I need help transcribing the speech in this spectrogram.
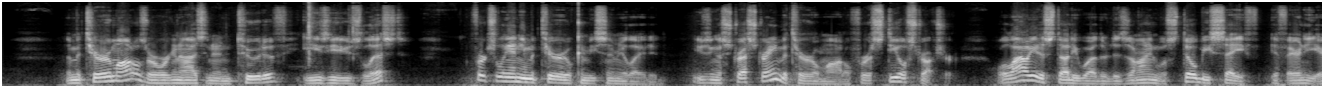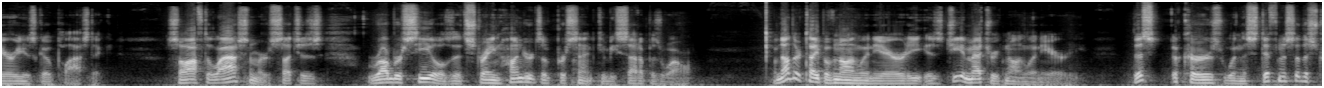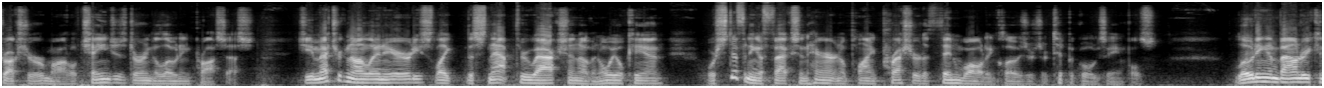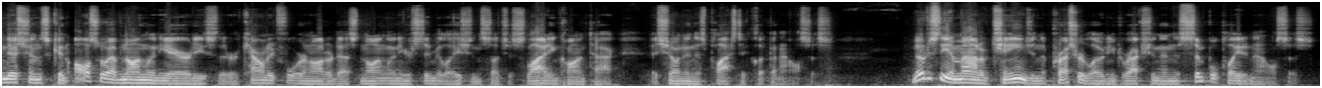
The material models are organized in an intuitive, easy-to-use list. Virtually any material can be simulated. Using a stress-strain material model for a steel structure will allow you to study whether design will still be safe if any areas go plastic. Soft elastomers such as rubber seals that strain hundreds of percent can be set up as well. Another type of nonlinearity is geometric nonlinearity. This occurs when the stiffness of the structure or model changes during the loading process. Geometric nonlinearities like the snap-through action of an oil can or stiffening effects inherent in applying pressure to thin-walled enclosures are typical examples. Loading and boundary conditions can also have nonlinearities that are accounted for in Autodesk nonlinear simulations such as sliding contact as shown in this plastic clip analysis. Notice the amount of change in the pressure loading direction in this simple plate analysis.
